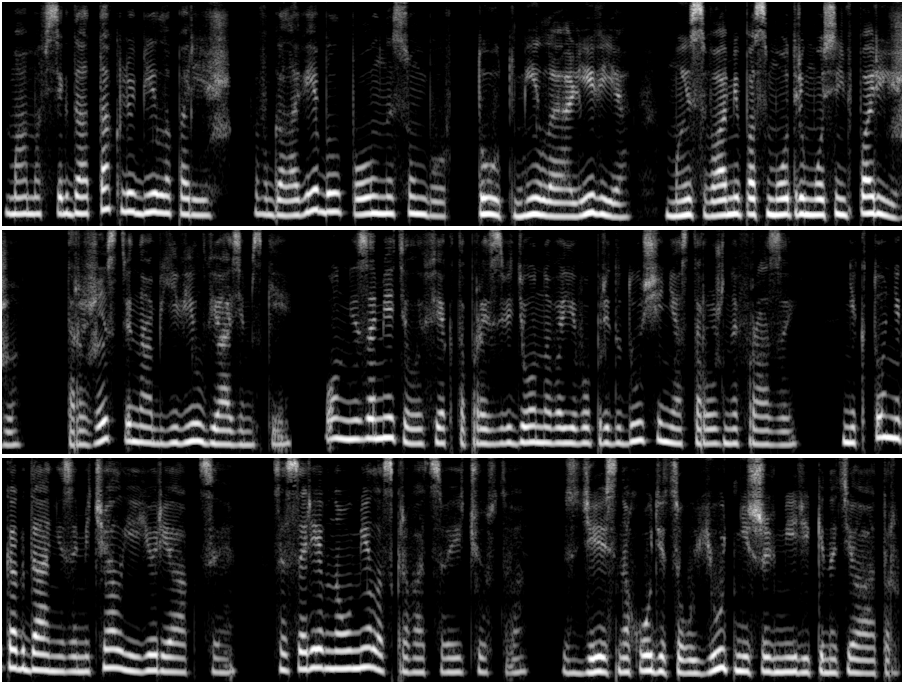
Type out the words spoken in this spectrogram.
Мама всегда так любила Париж. В голове был полный сумбур. «Тут, милая Оливия, мы с вами посмотрим осень в Париже», — торжественно объявил Вяземский. Он не заметил эффекта, произведенного его предыдущей неосторожной фразой. Никто никогда не замечал ее реакции. Цесаревна умела скрывать свои чувства. «Здесь находится уютнейший в мире кинотеатр.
